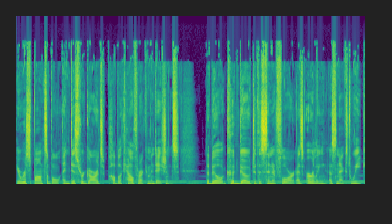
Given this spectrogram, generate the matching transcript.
irresponsible and disregards public health recommendations. The bill could go to the Senate floor as early as next week.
